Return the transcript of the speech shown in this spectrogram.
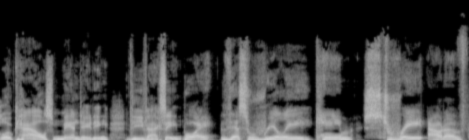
locales mandating the vaccine. Boy, this really came straight out of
